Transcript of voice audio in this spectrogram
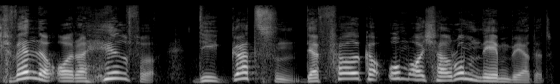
Quelle eurer Hilfe die Götzen der Völker um euch herum nehmen werdet,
